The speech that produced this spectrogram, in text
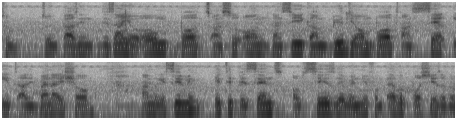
to to as in design your own bot and so on. You can see you can build your own bot and sell it at the binary shop. I'm receiving 80 percent of sales revenue from every purchase of a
